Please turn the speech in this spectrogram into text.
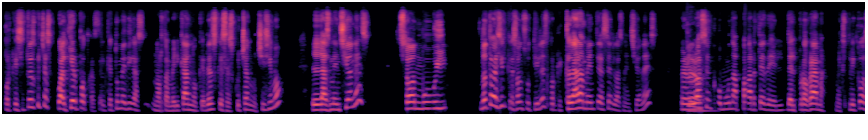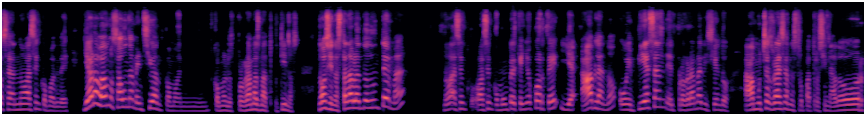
porque si tú escuchas cualquier podcast, el que tú me digas norteamericano, que de esos que se escuchan muchísimo, las menciones son muy, no te voy a decir que son sutiles, porque claramente hacen las menciones, pero lo hacen como una parte del, del, programa, ¿me explico? O sea, no hacen como de, y ahora vamos a una mención, como en, como en los programas matutinos, ¿no? Si nos están hablando de un tema, ¿no? Hacen, hacen como un pequeño corte y hablan, ¿no? O empiezan el programa diciendo, ah, muchas gracias a nuestro patrocinador,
